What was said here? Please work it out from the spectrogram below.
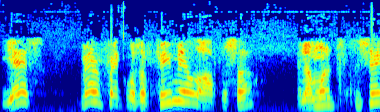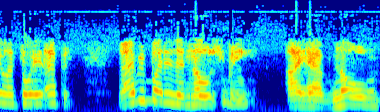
Yes. Matter of fact, was a female officer, and I'm going to say like the way it happened. Now, everybody that knows me, I have no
